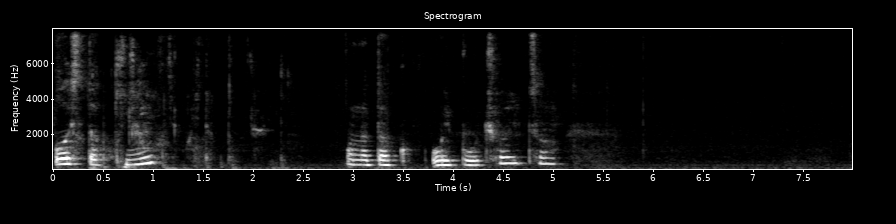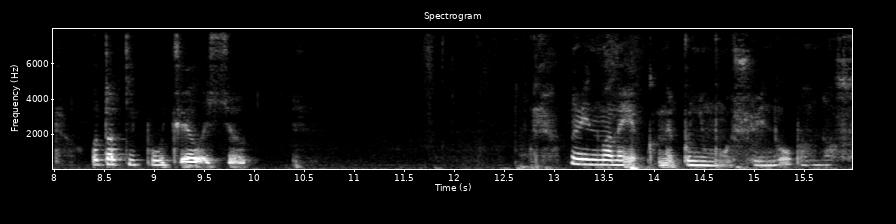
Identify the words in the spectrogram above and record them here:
Ось такі. Вона так, ой, получається. Отак і получилося. Ну, він мене як не понімав, що він робить у нас.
